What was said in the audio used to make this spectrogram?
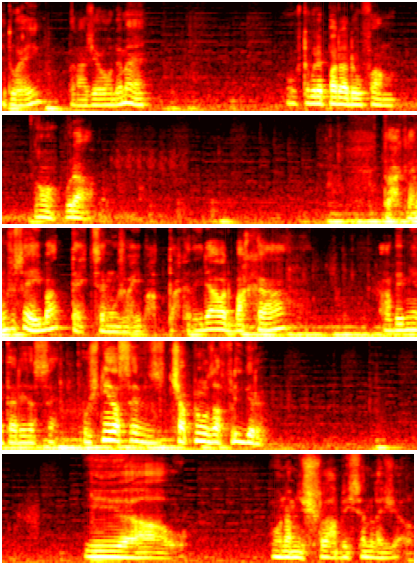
Je tu hej? Vypadá, že jo, jdeme. Už to bude padat, doufám. No, hurá. Tak, nemůžu se hýbat? Teď se můžu hýbat. Tak, teď dávat bacha, aby mě tady zase... Už mě zase čapnul za flígr. Jau. On na mě šláb, když jsem ležel.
